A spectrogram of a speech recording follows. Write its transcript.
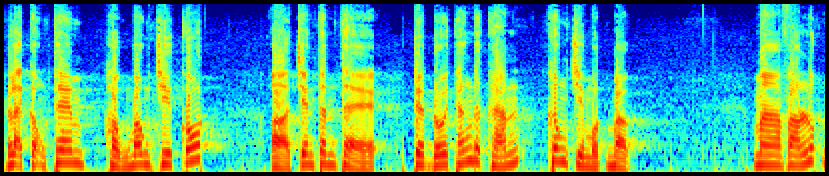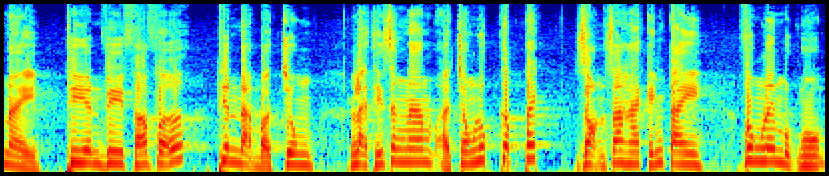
lại cộng thêm hồng bông chi cốt. Ở trên thân thể, tuyệt đối thắng được hắn, không chỉ một bậc. Mà vào lúc này Thiên Vi phá vỡ, Thiên đạo bảo trung, lại thấy Giang Nam ở trong lúc cấp bách, dọn ra hai cánh tay, vung lên một ngụm,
